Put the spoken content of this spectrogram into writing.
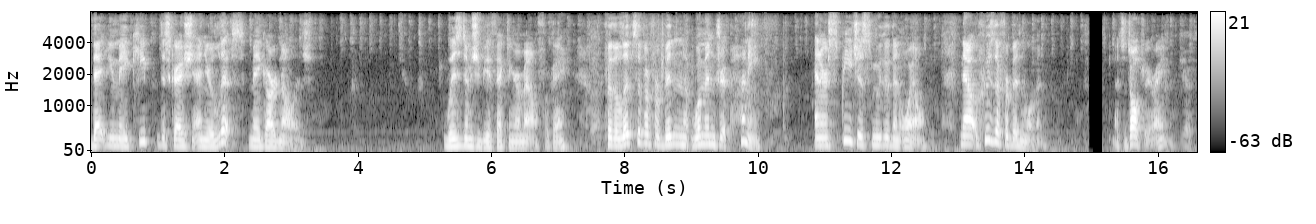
That you may keep discretion, and your lips may guard knowledge. Wisdom should be affecting our mouth, okay? For the lips of a forbidden woman drip honey, and her speech is smoother than oil. Now, who's the forbidden woman? That's adultery, right? Yes.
